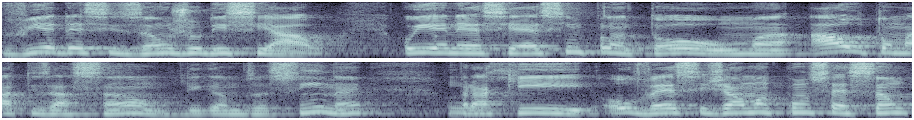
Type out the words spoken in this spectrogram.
via decisão judicial. O INSS implantou uma automatização, digamos assim, né, para que houvesse já uma concessão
